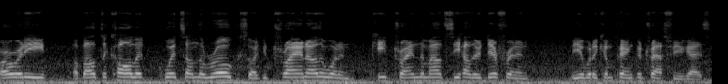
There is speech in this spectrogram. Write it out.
already about to call it quits on the Rogue so I could try another one and keep trying them out, see how they're different and be able to compare and contrast for you guys.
